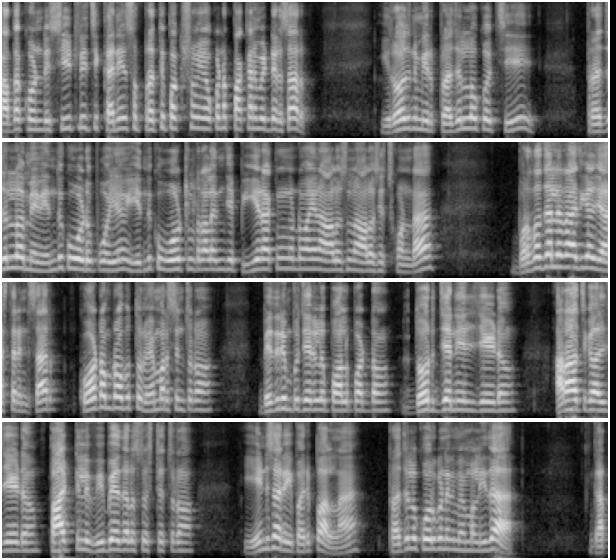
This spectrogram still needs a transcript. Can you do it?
పదకొండు సీట్లు ఇచ్చి కనీసం ప్రతిపక్షం ఇవ్వకుండా పక్కన పెట్టారు సార్. ఈ రోజున మీరు ప్రజల్లోకి వచ్చి ప్రజల్లో మేము ఎందుకు ఓడిపోయాం ఎందుకు ఓట్లు రాలేదని చెప్పి ఈ రకమైన ఆలోచనలు ఆలోచించకుండా బురదజల్లి రాజకీయాలు చేస్తారండి సార్. కూటమి ప్రభుత్వం విమర్శించడం బెదిరింపు చర్యలు పాల్పడడం దౌర్జన్యాలు చేయడం అరాచకాలు చేయడం పార్టీలు విభేదాలు సృష్టించడం. ఏంటి సార్ ఈ పరిపాలన? ప్రజలు కోరుకునేది మిమ్మల్ని ఇదా? గత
